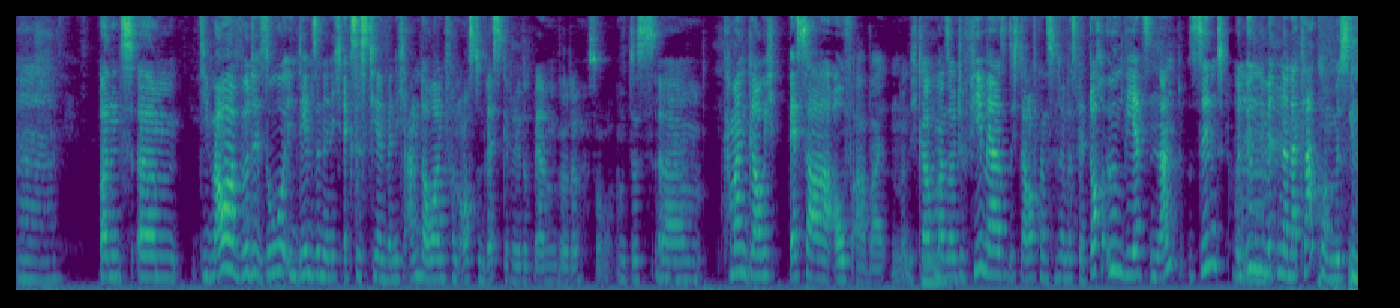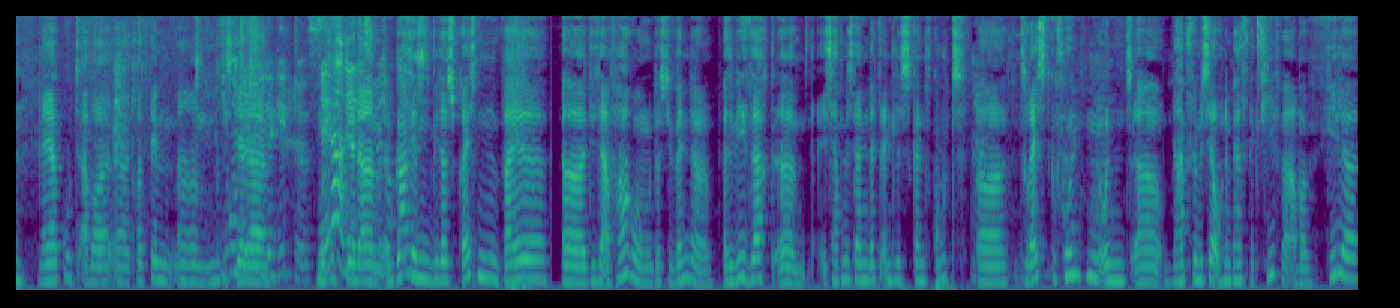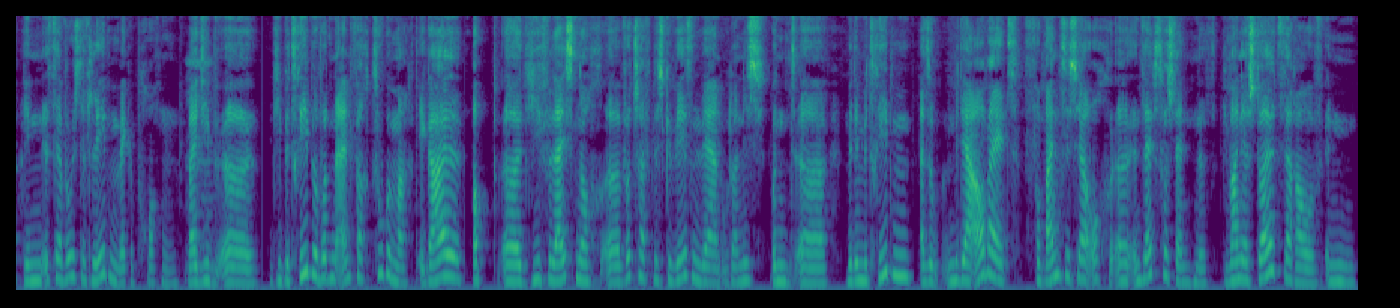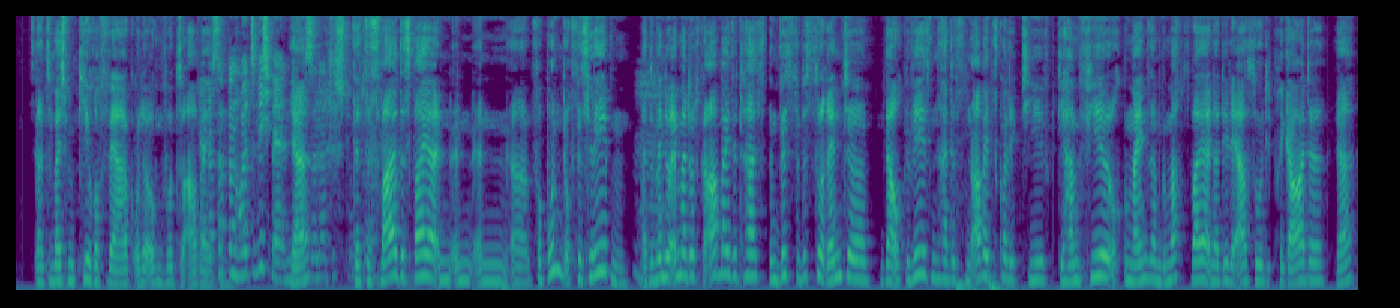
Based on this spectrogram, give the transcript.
und ähm, die Mauer würde so in dem Sinne nicht existieren, wenn nicht andauernd von Ost und West geredet werden würde. So. Und das ähm, kann man, glaube ich, besser aufarbeiten. Und ich glaube, man sollte viel mehr sich darauf konzentrieren, dass wir doch irgendwie jetzt ein Land sind und irgendwie miteinander klarkommen müssen. Naja, gut, aber äh, trotzdem äh, muss Die ich dir da, Unterschiede gibt es. muss Ja, ja, ich dir nee, das da ein bisschen widersprechen, weil äh, diese Erfahrung durch die Wende, also wie gesagt, äh, ich habe mich dann letztendlich ganz gut äh, zurechtgefunden und äh, habe für mich ja auch eine Perspektive, aber viele, denen ist ja wirklich das Leben weggebrochen, weil die, äh, die Betriebe wurden einfach zugemacht, egal ob äh, die vielleicht noch äh, wirtschaftlich gewesen wären oder nicht. Und äh, mit den Betrieben, also mit der Arbeit verband sich ja auch äh, ein Selbstverständnis. Die waren ja stolz darauf, in äh, zum Beispiel im Kirov-Werk oder irgendwo zu Ja, arbeiten. das hat man heute nicht mehr in Ja, dem Sinne, das stimmt. das, das ja. war, das war ja ein, ein, ein äh, Verbund auch fürs Leben. Also wenn du immer dort gearbeitet hast, dann bist du bis zur Rente da auch gewesen, hattest ein Arbeitskollektiv. Die haben viel auch gemeinsam gemacht. Es war ja in der DDR so die Brigade, ja.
